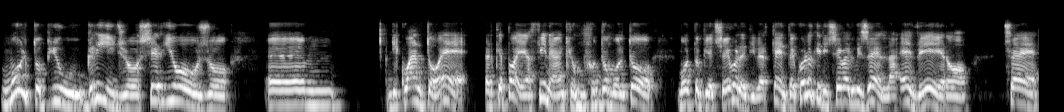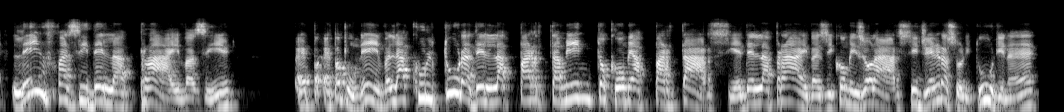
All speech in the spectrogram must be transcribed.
molto più grigio, serioso ehm, di quanto è, perché poi alla fine è anche un mondo molto, molto piacevole e divertente. Quello che diceva Luisella è vero, cioè l'enfasi della privacy è, è proprio un, la cultura dell'appartamento come appartarsi e della privacy come isolarsi genera solitudine. Eh?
